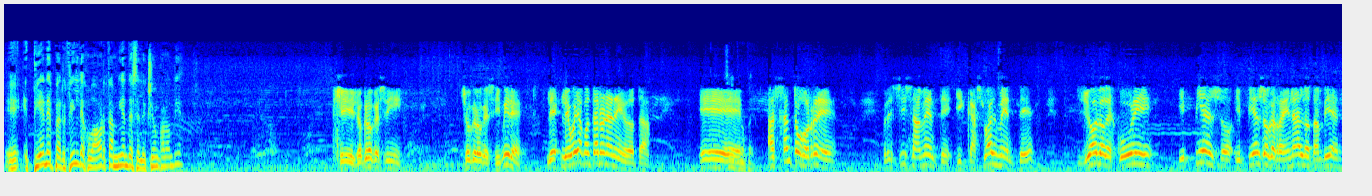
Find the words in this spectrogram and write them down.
Eh, ¿Tiene perfil de jugador también de Selección Colombia? Sí, yo creo que sí. Yo creo que sí. Mire, le, le voy a contar una anécdota. Eh, sí, a Santos Borré precisamente y casualmente yo lo descubrí y pienso, y pienso que Reinaldo también,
